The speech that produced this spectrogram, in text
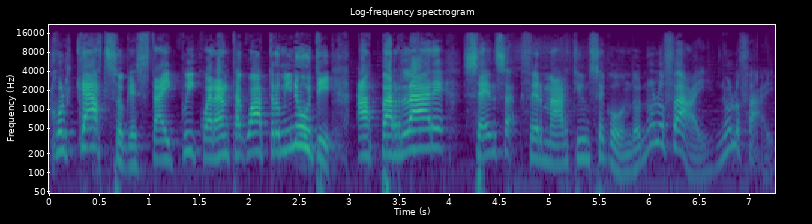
col cazzo che stai qui 44 minuti a parlare senza fermarti un secondo. Non lo fai, non lo fai.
